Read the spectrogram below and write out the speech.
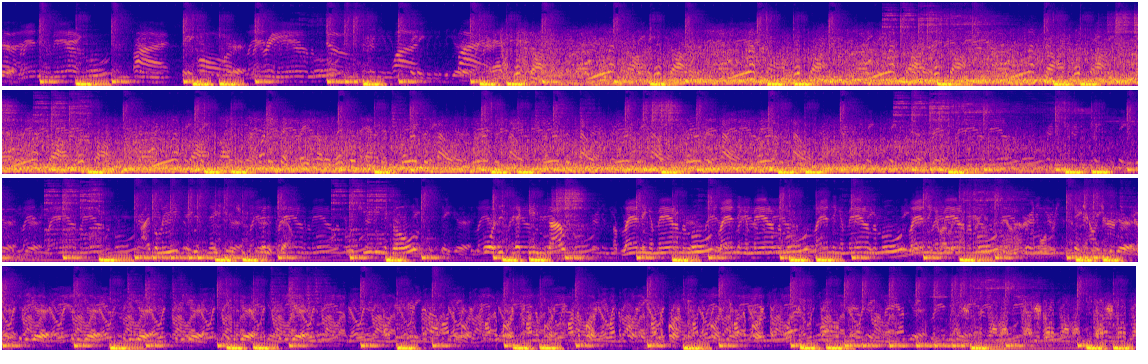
Yeah. commit itself the goal before this decade is out of landing a man on the moon, landing a man on the moon, landing a man on the moon, landing a man on the moon, and.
